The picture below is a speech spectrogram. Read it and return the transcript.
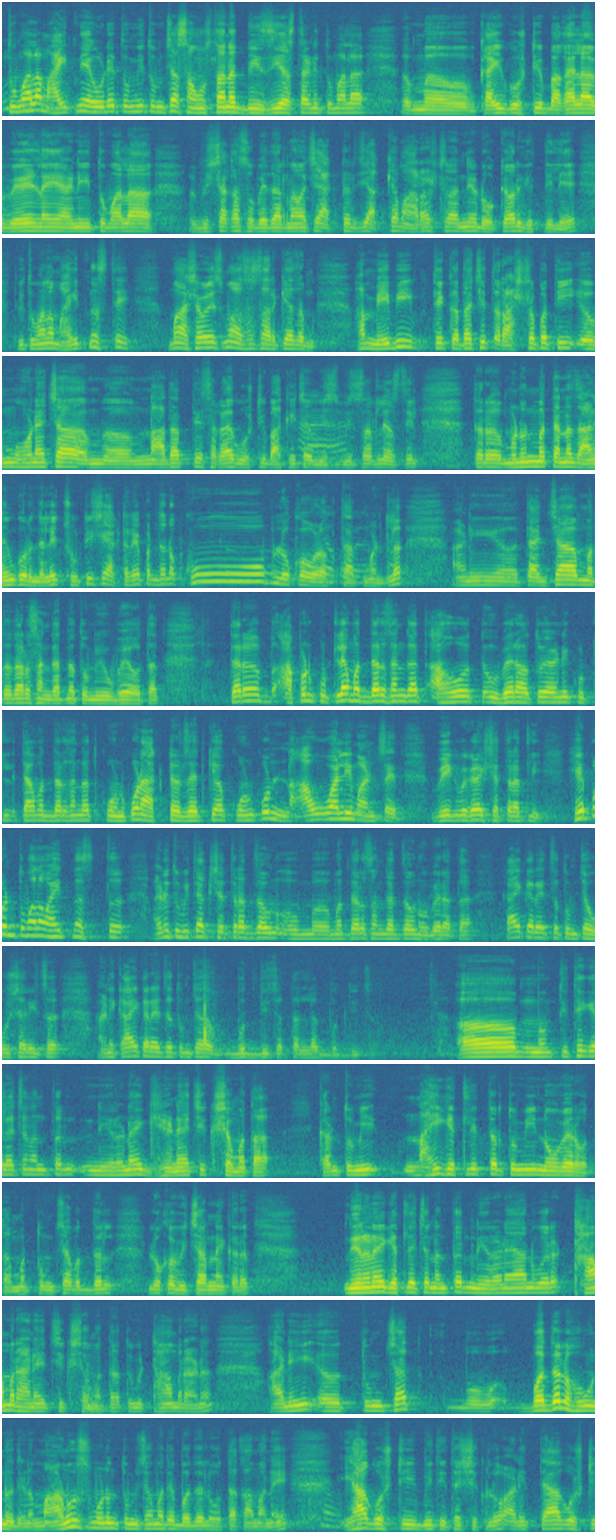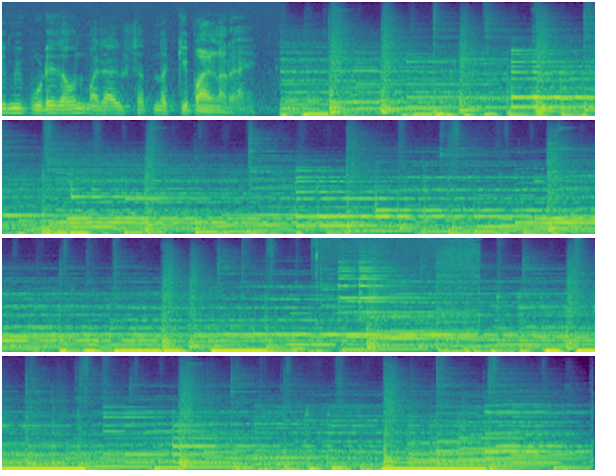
तुम्हाला माहीत नाही एवढे तुम्ही तुमच्या संस्थानात बिझी असता आणि तुम्हाला काही गोष्टी बघायला वेळ नाही आणि तुम्हाला विशाखा सुभेदार नावाची ॲक्टर जी अख्ख्या महाराष्ट्राने डोक्यावर घेतलेली आहे ती तुम्हाला माहीत नसते. मग अशा वेळेस मग असं सारख्या हा मे बी ते कदाचित राष्ट्रपती होण्याच्या नादात ते सगळ्या गोष्टी बाकीच्या विस विसरले असतील. तर म्हणून मग त्यांना जाणीव करून दिली. छोटीशी ॲक्टर आहे पण त्यांना खूप लोक ओळखतात म्हटलं. आणि त्यांच्या मतदारसंघातनं तुम्ही उभे होतात. तर आपण कुठल्या मतदारसंघात आहोत उभे राहतोय आणि कुठल्या त्या मतदारसंघात कोण कोण ॲक्टर्स आहेत किंवा कोण कोण नाववाली माणसं आहेत वेगवेगळ्या क्षेत्रातली हे पण तुम्हाला माहीत नसतं आणि तुम्ही त्या क्षेत्रात जाऊन मतदारसंघात जाऊन उभे राहता. काय करायचं तुमच्या हुशारीचं आणि काय करायचं तुमच्या बुद्धीचं तल्लक बुद्धीचं? तिथे गेल्याच्यानंतर निर्णय घेण्याची क्षमता कारण तुम्ही नाही घेतलीत तर तुम्ही नोवेर होता. मग तुमच्याबद्दल लोक विचार नाही करत. निर्णय घेतल्याच्या नंतर निर्णयांवर ठाम राहण्याची क्षमता तुम्ही ठाम राहणं आणि तुमच्यात बदल होऊ न देणं. माणूस म्हणून तुमच्यामध्ये बदल होता कामा नये. ह्या गोष्टी मी तिथे शिकलो आणि त्या गोष्टी मी पुढे जाऊन माझ्या आयुष्यात नक्की पाळणार आहे.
